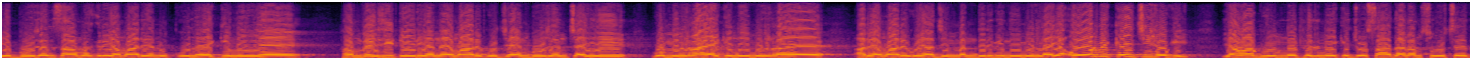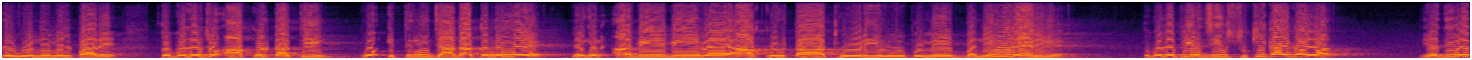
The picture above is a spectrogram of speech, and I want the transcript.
ये भोजन सामग्री हमारे अनुकूल है कि नहीं है? हम वेजिटेरियन है, हमारे को जैन भोजन चाहिए। वो मिल रहा है कि नहीं मिल रहा है? अरे हमारे को यहाँ जिन मंदिर भी नहीं मिल रहा है, या और भी कई चीज़ों की। या वहाँ घूमने फिरने के जो साधन हम सोच रहे थे, वो नहीं मिल पा रहे। तो बोले, जो आकुलता थी, वो इतनी ज़्यादा तो नहीं है, लेकिन अभी भी वह आकुलता थोड़ी रूप में बनी रह रही है। तो बोले, फिर जीव सुखी काय का हुआ? यदि वह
